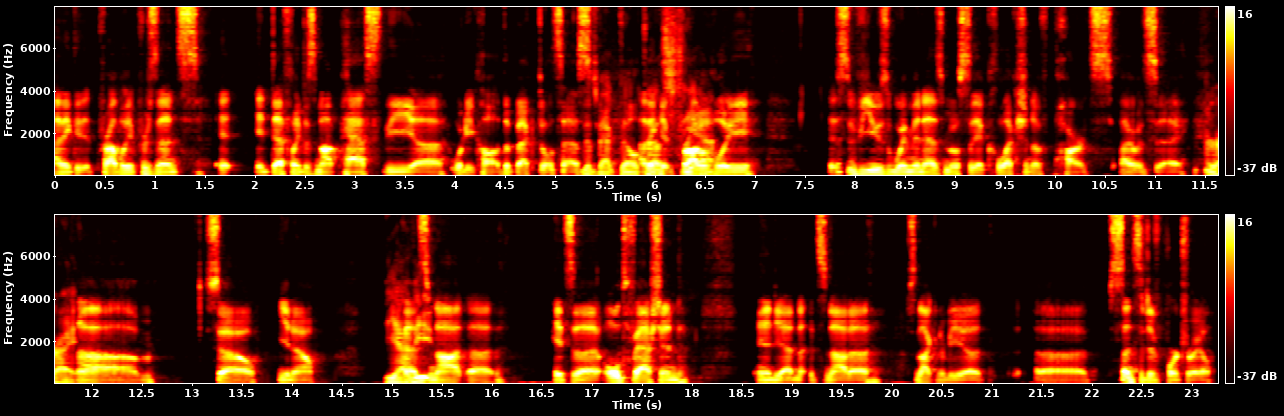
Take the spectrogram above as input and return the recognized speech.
I think it probably presents it. It definitely does not pass the uh, what do you call it? The Bechdel test. The Bechdel I think it probably just views women as mostly a collection of parts. I would say. right. Um, so you know, yeah, that's the, not uh it's a old fashioned and yeah it's not a it's not going to be a, a sensitive portrayal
